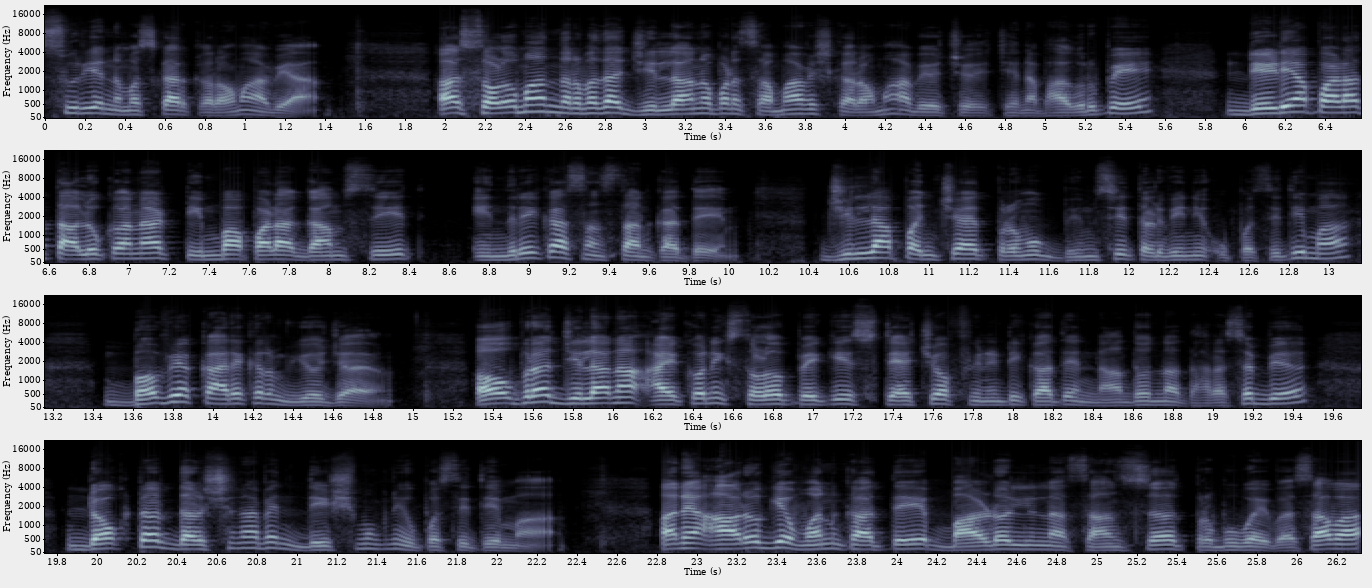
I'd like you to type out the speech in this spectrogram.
સૂર્ય નમસ્કાર કરવામાં આવ્યા. આ સ્થળોમાં નર્મદા જિલ્લાનો પણ સમાવેશ કરવામાં આવ્યો છે, જેના ભાગરૂપે ડેડિયાપાડા તાલુકાના ટીંબાપાડા ગામ સ્થિત ઇન્દ્રિકા સંસ્થાન ખાતે જિલ્લા પંચાયત પ્રમુખ ભીમસિંહ તડવીની ઉપસ્થિતિમાં ભવ્ય કાર્યક્રમ યોજાયો. આ ઉપરાંત જિલ્લાના આઇકોનિક સ્થળો પૈકી સ્ટેચ્યુ ઓફ યુનિટી ખાતે નાંદોદના ધારાસભ્ય ડોક્ટર દર્શનાબેન દેશમુખની ઉપસ્થિતિમાં અને આરોગ્ય વન ખાતે બારડોલીના સાંસદ પ્રભુભાઈ વસાવા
